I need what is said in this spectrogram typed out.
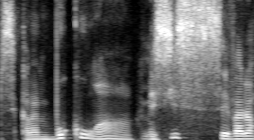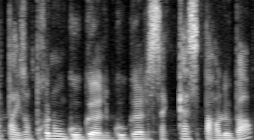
c'est quand même beaucoup. Hein. Mais si ces valeurs, par exemple, prenons Google, Google, ça casse par le bas,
